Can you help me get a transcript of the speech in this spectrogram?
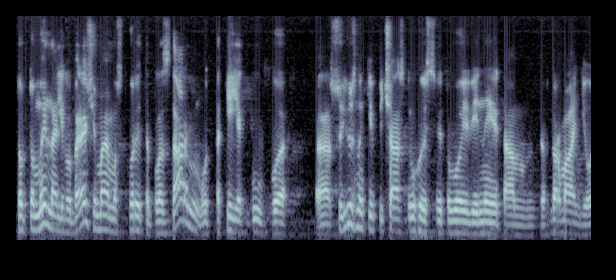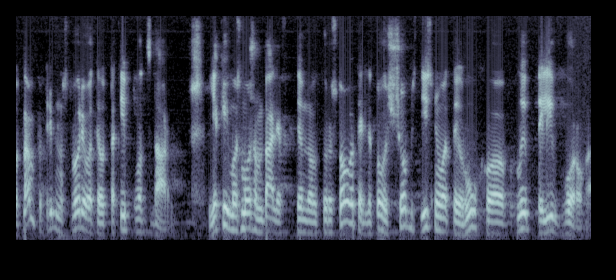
Тобто, ми на лівобережжі маємо створити плацдарм, от такий, як був е, союзників під час Другої світової війни, там в Нормандії. От нам потрібно створювати от такий плацдарм який ми зможемо далі ефективно використовувати для того, щоб здійснювати рух е, вглиб тилів ворога.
